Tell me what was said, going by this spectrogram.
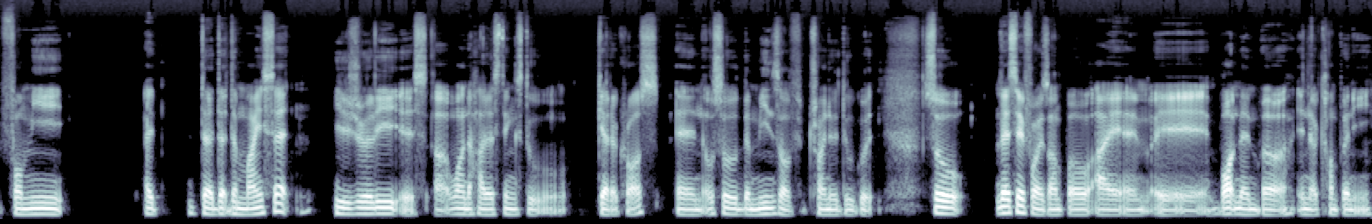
for me i the the, the mindset usually is uh, one of the hardest things to get across and also the means of trying to do good. So let's say for example i am a board member in a company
